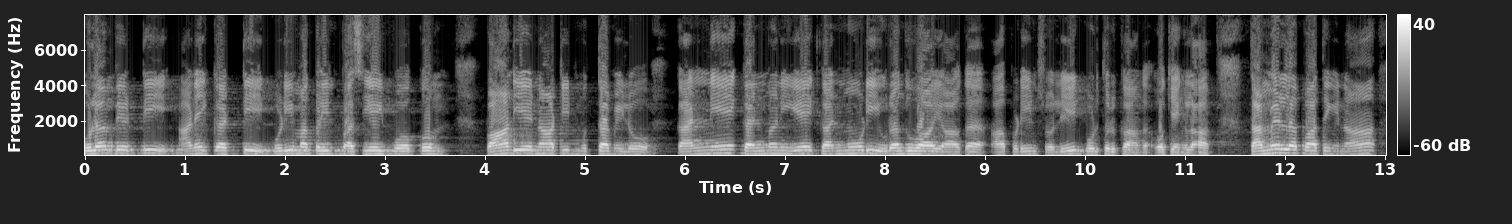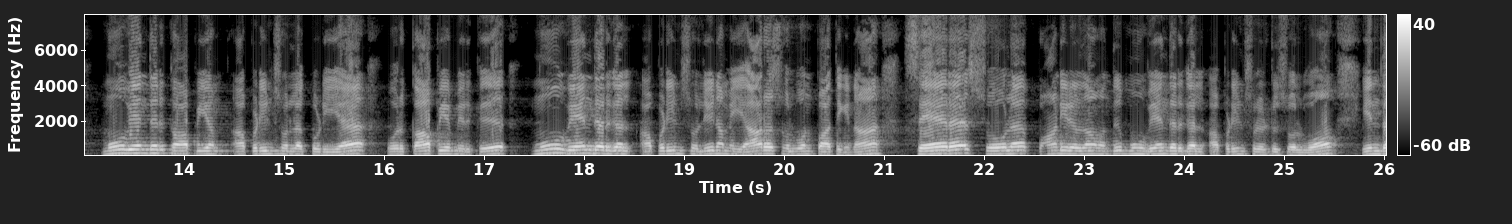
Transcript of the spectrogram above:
குளம் வெட்டி அணை கட்டி குடிமக்களின் பசியை போக்கும் பாண்டிய நாட்டின் முத்தமிழோ கண்ணே கண்மணியே கண்மூடி உறங்குவாயாக அப்படின்னு சொல்லி கொடுத்துருக்காங்க. ஓகேங்களா? தமிழ்ல பாத்தீங்கன்னா மூவேந்தர் காப்பியம் அப்படின்னு சொல்லக்கூடிய ஒரு காப்பியம் இருக்கு. மூவேந்தர்கள் அப்படின்னு சொல்லி நம்ம யார சொல்வோம்னு பாத்தீங்கன்னா சேர சோழ பாண்டியர்கள் தான் வந்து மூவேந்தர்கள் அப்படின்னு சொல்லிட்டு சொல்வோம். இந்த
